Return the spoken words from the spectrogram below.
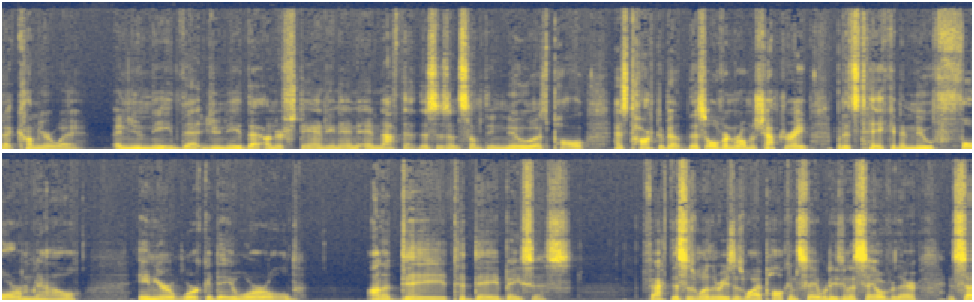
that come your way. And you need that. You need that understanding. And, and not that this isn't something new, as Paul has talked about this over in Romans chapter 8, but it's taken a new form now in your workaday world on a day to day basis. In fact, this is one of the reasons why Paul can say what he's going to say over there in 2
